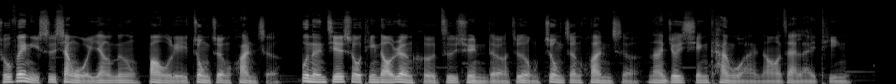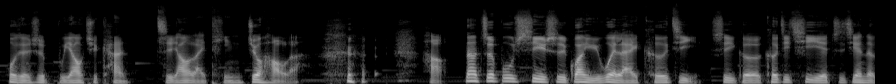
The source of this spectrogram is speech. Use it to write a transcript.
除非你是像我一样那种暴雷重症患者，不能接受听到任何资讯的这种重症患者，那你就先看完，然后再来听，或者是不要去看，只要来听就好了。好，那这部戏是关于未来科技，是一个科技企业之间的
